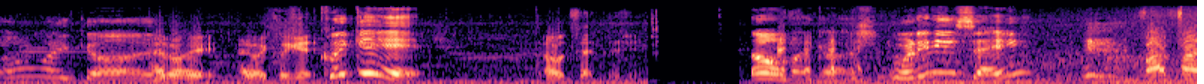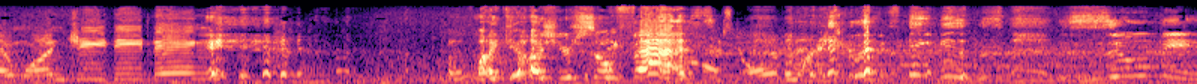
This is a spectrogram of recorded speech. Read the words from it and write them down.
oh my god. How do I how do I click it? Click it! Oh, it's that this. Oh my gosh. what did he say? Five five one GD ding. Oh my gosh, you're so fast! oh my this goodness. thing is zooming!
